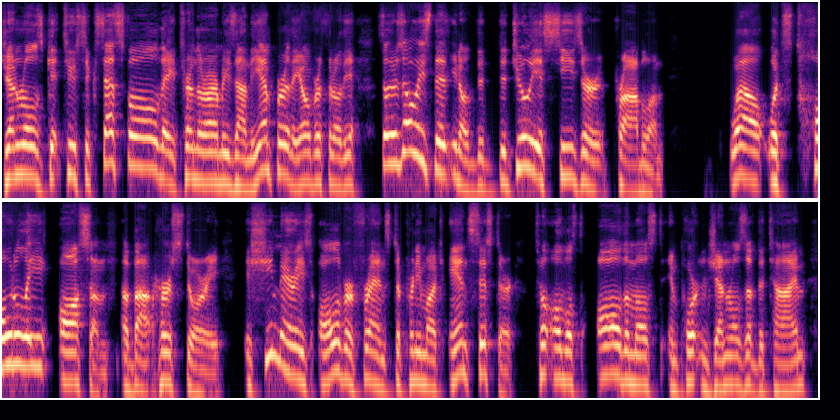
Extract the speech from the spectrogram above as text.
generals get too successful, they turn their armies on the emperor, they overthrow the. So there's always the, you know, the, the Julius Caesar problem. Well, what's totally awesome about her story is she marries all of her friends to pretty much and sister to almost all the most important generals of the time.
